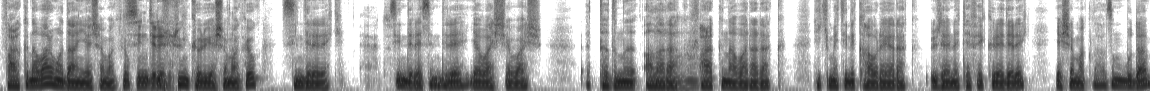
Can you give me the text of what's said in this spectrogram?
Farkına varmadan yaşamak yok. Sindirerek. Üstün körü yaşamak yok. Sindirerek. Evet. Sindire sindire yavaş yavaş e, tadını alarak, Hı-hı. farkına vararak, hikmetini kavrayarak, üzerine tefekkür ederek yaşamak lazım. Bu da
